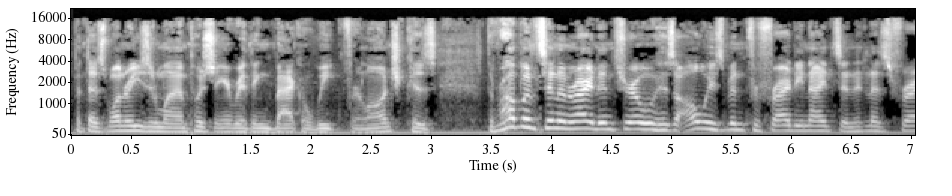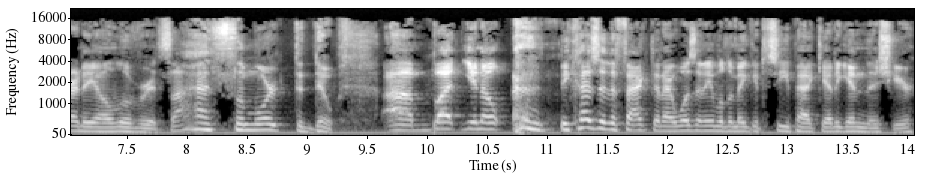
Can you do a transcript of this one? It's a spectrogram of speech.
but that's one reason why I'm pushing everything back a week for launch because the Robinson and Wright intro has always been for Friday nights and it has Friday all over it. So, I have some work to do. Uh, but, you know, because of the fact that I wasn't able to make it to CPAC yet again this year,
